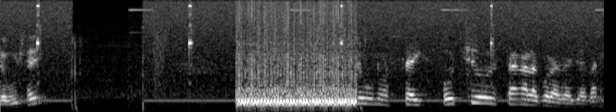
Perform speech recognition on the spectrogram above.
La bullseye. 168 están a la colada ya, Dani.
